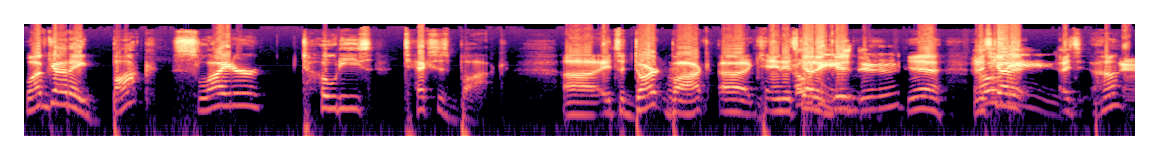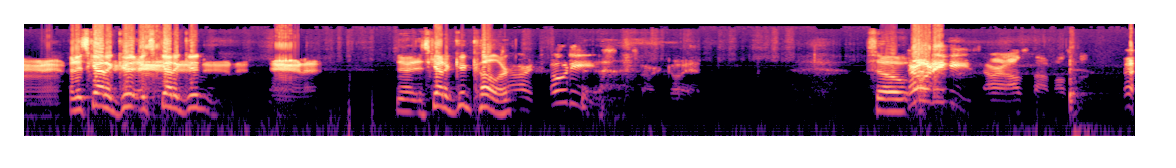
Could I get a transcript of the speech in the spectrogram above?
Well, I've got a Bock Slider Toadies Texas Bock. Uh, it's a dark Bock, uh, and it's got a good dude. yeah, and it's got a it's huh, and it's got a good it's got a good yeah, it's got a good color. All right, toadies. Sorry, go ahead. So Toadies. All right, I'll stop. I'll stop.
